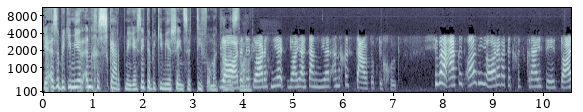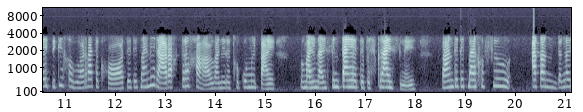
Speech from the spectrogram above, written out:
Jy is 'n bietjie meer ingeskerp nie. Jy's net 'n bietjie meer sensitief om dit ja, te Ja, dit is ja, dit is meer ja, jy is dan meer ingestel op die goed. So ek het al die jare wat ek geskryf het, daai bietjie gehoor wat ek gehad het, het my nie regtig teruggehou wanneer dit gekom het by om my my sintuie te beskryf nie. Want dit het my gevoel ek kan dinge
